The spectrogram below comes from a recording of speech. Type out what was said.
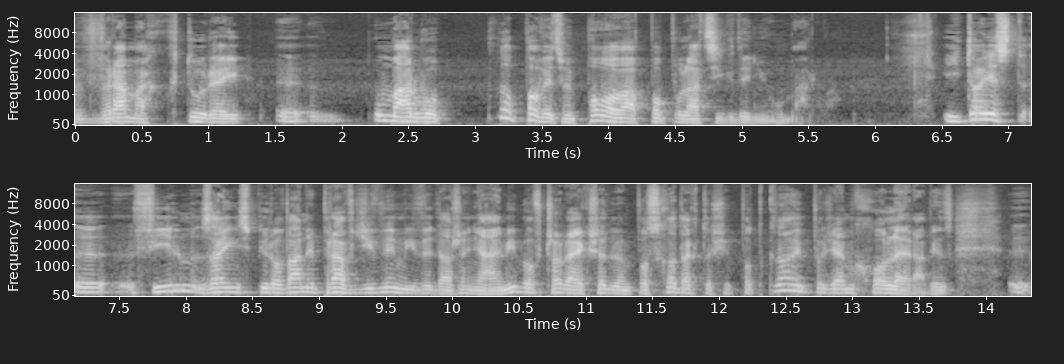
w ramach której e, umarło, no powiedzmy, połowa populacji Gdyni umarła. I to jest y, film zainspirowany prawdziwymi wydarzeniami, bo wczoraj jak szedłem po schodach, to się potknąłem i powiedziałem cholera, więc y,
